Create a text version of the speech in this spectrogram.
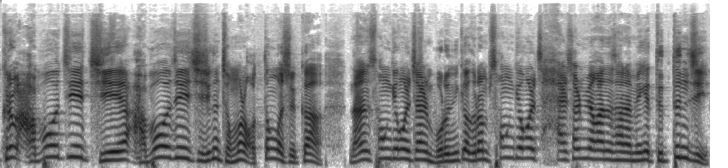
그럼 아버지의 지혜 아버지의 지식은 정말 어떤 것일까? 난 성경을 잘 모르니까 그럼 성경을 잘 설명하는 사람에게 듣든지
